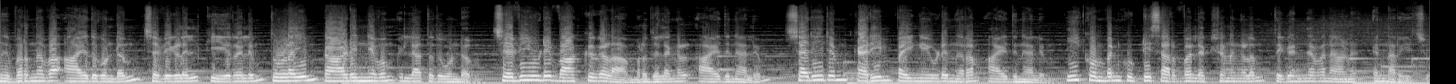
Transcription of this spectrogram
നിവർന്നവ ആയതുകൊണ്ടും ചെവികളിൽ കീറലും തുളയും കാഠിന്യവും ഇല്ലാത്തതുകൊണ്ടും ചെവിയുടെ വാക്കുകളാ മൃദുലങ്ങൾ ആയതിനാലും ശരീരം കരീം പൈങ്ങയുടെ നിറം ആയതിനാലും ഈ കൊമ്പൻ കുട്ടി സർവലക്ഷണങ്ങളും തികഞ്ഞവനാണ് എന്നറിയിച്ചു.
